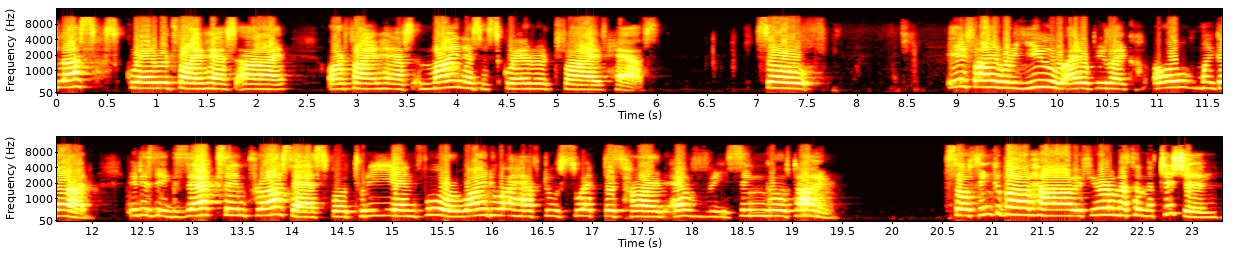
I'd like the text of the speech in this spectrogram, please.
plus square root 5 halves i, or 5 halves minus square root 5 halves. So if I were you, I would be like, oh my God, it is the exact same process for 3 and 4. Why do I have to sweat this hard every single time? So think about how if you're a mathematician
